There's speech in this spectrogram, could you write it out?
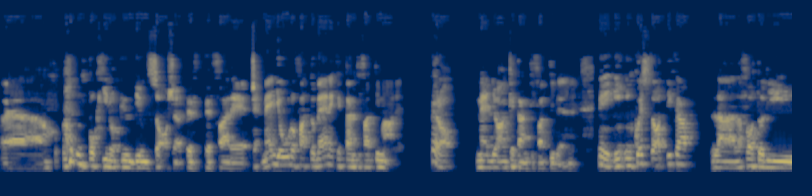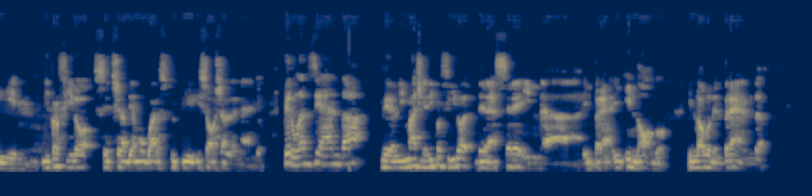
un pochino più di un social per, per fare, cioè meglio uno fatto bene che tanti fatti male, però meglio anche tanti fatti bene. Quindi in, in quest'ottica la, la foto di, di, profilo, se ce l'abbiamo uguale su tutti i social, è meglio. Per un'azienda, per l'immagine di profilo deve essere il, il, brand, il logo, il logo del brand.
